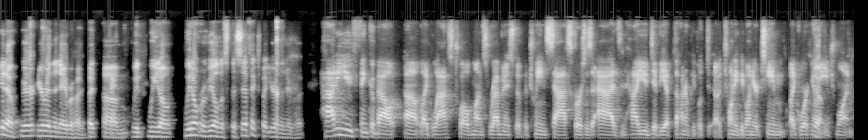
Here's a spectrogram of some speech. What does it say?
you know, we're you're in the neighborhood, but um, okay. we we don't we don't reveal the specifics, but you're in the neighborhood. How do you think about uh, like last 12 months revenue split between SaaS versus ads, and how you divvy up the 100 people, uh, 20 people on your team, like working yeah. on each one?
